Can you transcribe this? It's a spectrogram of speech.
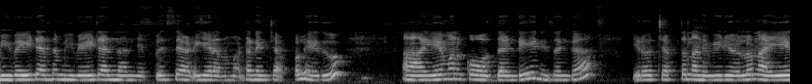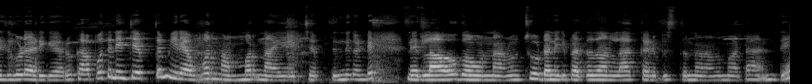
మీ వెయిట్ ఎంత మీ వెయిట్ ఎంత అని చెప్పేసి అడిగారనమాట నేను చెప్పలేదు. ఏమనుకోవద్దండి నిజంగా. ఈరోజు చెప్తున్నాను వీడియోలో. నా ఏజ్ కూడా అడిగారు. కాకపోతే నేను చెప్తే మీరు ఎవరు నమ్మరు నా ఏజ్ చెప్తే. ఎందుకంటే నేను లావుగా ఉన్నాను చూడడానికి పెద్దదానిలాగా కనిపిస్తున్నాను అనమాట అంతే.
